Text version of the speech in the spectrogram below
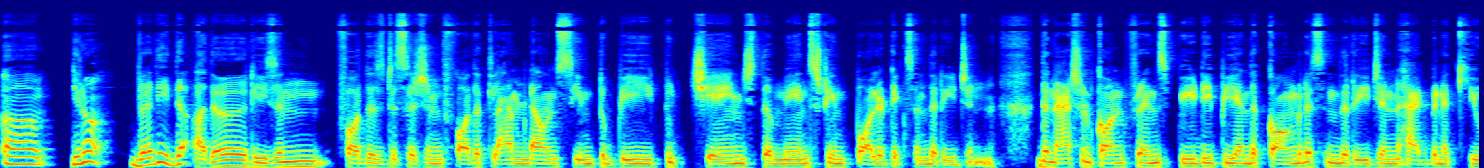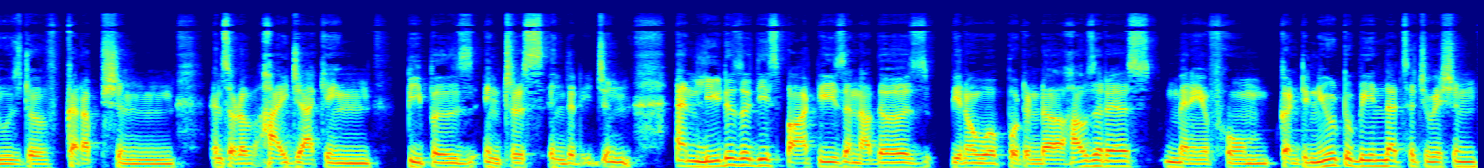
Um, you know, really the other reason for this decision for the clampdown seemed to be to change the mainstream politics in the region. The National Conference, PDP, and the Congress in the region had been accused of corruption and sort of hijacking people's interests in the region. And leaders of these parties and others, you know, were put under house arrest, many of whom continue to be in that situation.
